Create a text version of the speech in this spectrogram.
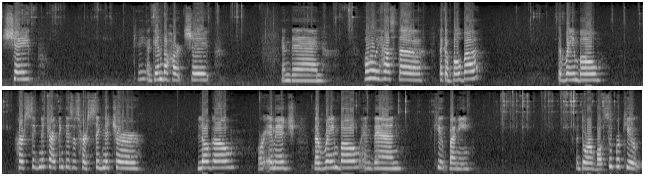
shape. Okay, again, the heart shape and then oh it has the like a boba? The rainbow. Her signature I think this is her signature logo or image. The rainbow and then cute bunny. Adorable super cute.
